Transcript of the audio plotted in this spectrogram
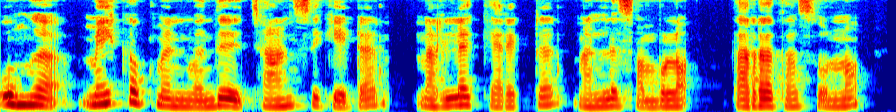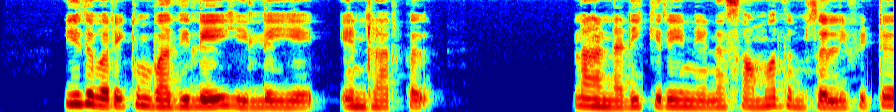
உங்கள் மேக்கப் மேன் வந்து சான்ஸ் கேட்டார். நல்ல கேரக்டர் நல்ல சம்பளம் தர்றதா சொன்னோம். இது வரைக்கும் பதிலே இல்லையே என்றார்கள். நான் நடிக்கிறேன் என சம்மதம் சொல்லிவிட்டு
